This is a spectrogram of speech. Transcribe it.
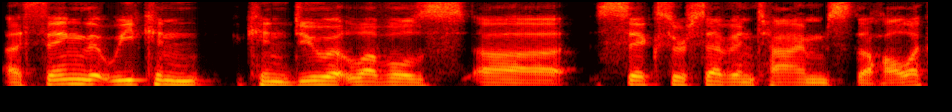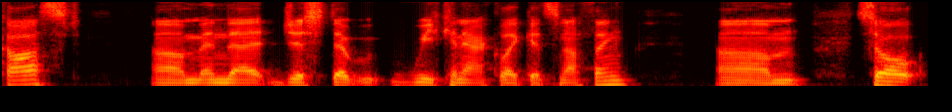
a thing that we can can do at levels uh, six or seven times the Holocaust, um, and that just that we can act like it's nothing. Um, so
